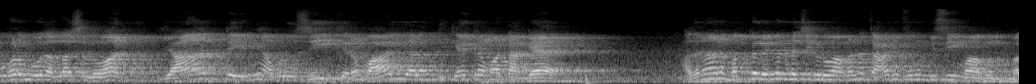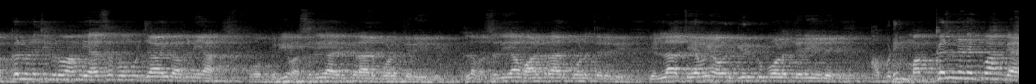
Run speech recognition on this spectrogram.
புகழும் போது அல்லாஹ் சொல்லுவான் யார்கிட்டையுமே அவ்வளவு சீக்கிரம் வாய் அளந்து கேட்க மாட்டாங்க. அதனால மக்கள் என்ன நினைச்சுக்கிடுவாங்கன்னா தாரிஃபும் விஷயமாகும் மக்கள் நினைச்சுக்கிடுவாங்க ஏசப்பவும் ஜாயில் அக்னியா. ஓ பெரிய வசதியா இருக்கிறாரு போல தெரியுது. நல்ல வசதியா வாழ்றாரு போல தெரியுது. எல்லா தேவையும் அவருக்கு இருக்கு போல தெரியுது. அப்படி மக்கள் நினைப்பாங்க.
